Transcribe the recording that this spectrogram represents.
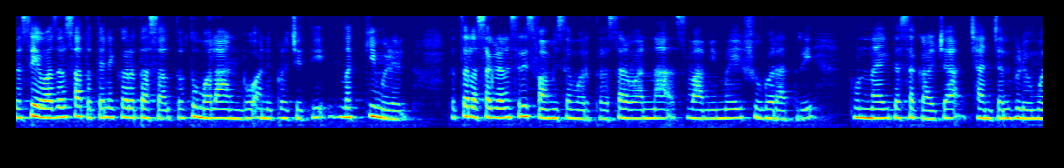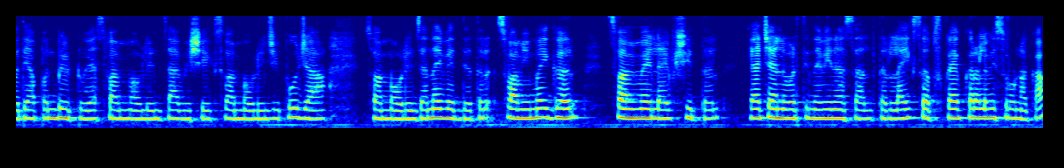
तर सेवा जर सातत्याने करत असाल तर तुम्हाला अनुभव आणि प्रचिती नक्की मिळेल. तर चला सगळ्यांना श्री स्वामी समर्थ. सर्वांना स्वामीमय शुभरात्री. पुन्हा एकदा सकाळच्या छान छान व्हिडिओमध्ये आपण भेटूया. स्वामी माऊलींचा अभिषेक स्वामी माऊलींची पूजा स्वामी माऊलींचा नैवेद्य. तर स्वामीमय घर स्वामीमय लाईफ शीतल या चॅनलवरती नवीन असाल तर लाईक सबस्क्राईब करायला विसरू नका.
